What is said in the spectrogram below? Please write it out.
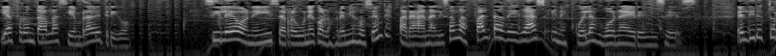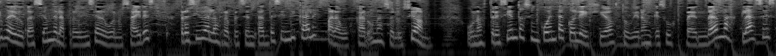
y afrontar la siembra de trigo. Sileoni se reúne con los gremios docentes para analizar la falta de gas en escuelas bonaerenses el director de Educación de la provincia de Buenos Aires recibe a los representantes sindicales para buscar una solución. Unos 350 colegios tuvieron que suspender las clases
